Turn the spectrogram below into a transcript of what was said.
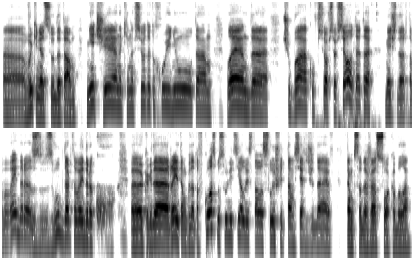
Э, Выкинь отсюда там меч Энакина, всю вот эту хуйню, там, Лэнда, Чубаку, все-все-все, вот это, меч Дарта Вейдера, звук Дарта Вейдера, ку. Э, когда Рэй там куда-то в космос улетела и стала слышать там всех джедаев, там, кстати, даже Асока была.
